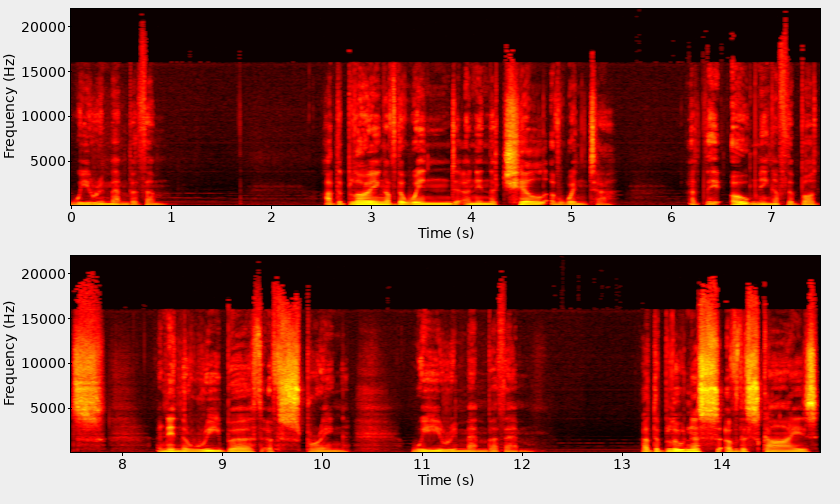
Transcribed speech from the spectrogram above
we remember them. At the blowing of the wind and in the chill of winter, at the opening of the buds and in the rebirth of spring, we remember them. At the blueness of the skies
